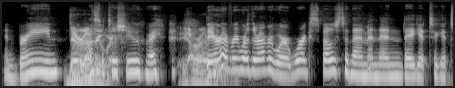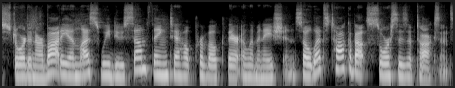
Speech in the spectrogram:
In brain, they're muscle everywhere. tissue, right? They are everywhere. They're everywhere. They're everywhere. We're exposed to them, and then they get to get stored in our body unless we do something to help provoke their elimination. So let's talk about sources of toxins.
